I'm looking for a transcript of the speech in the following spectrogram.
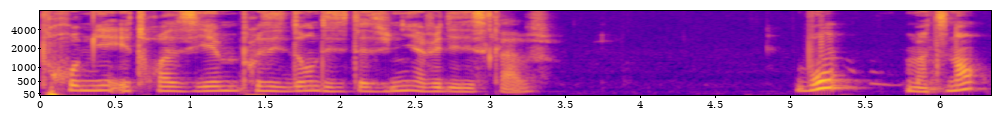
premiers et troisièmes présidents des États-Unis avaient des esclaves. Bon, maintenant,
